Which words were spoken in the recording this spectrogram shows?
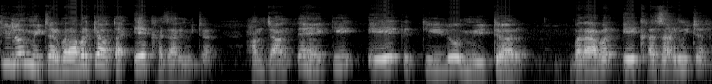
किलोमीटर बराबर क्या होता है? एक हज़ार मीटर। हम जानते हैं कि एक किलोमीटर बराबर एक हज़ार मीटर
